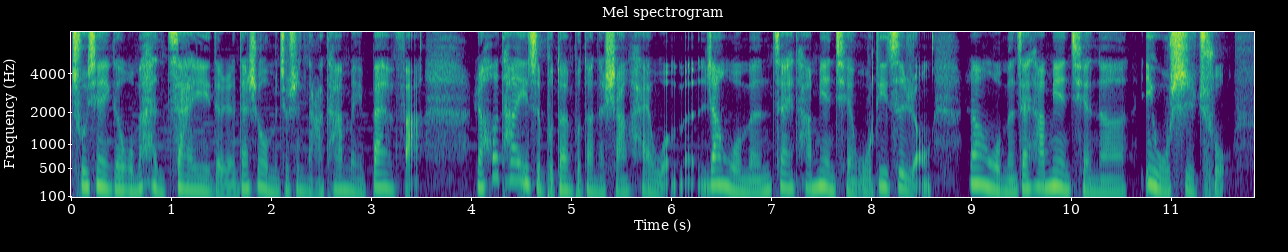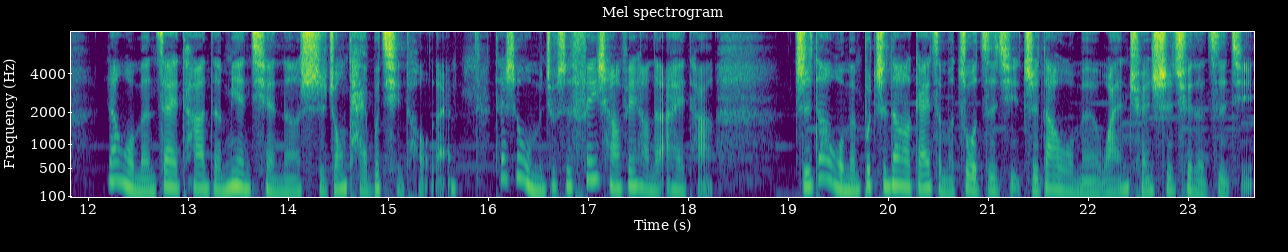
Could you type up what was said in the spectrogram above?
出现一个我们很在意的人，但是我们就是拿他没办法，然后他一直不断不断的伤害我们，让我们在他面前无地自容，让我们在他面前呢一无是处。让我们在他的面前呢，始终抬不起头来。但是我们就是非常非常的爱他，直到我们不知道该怎么做自己，直到我们完全失去了自己，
